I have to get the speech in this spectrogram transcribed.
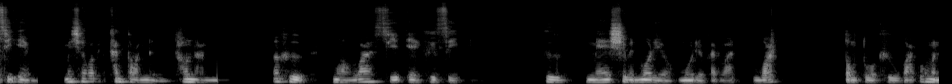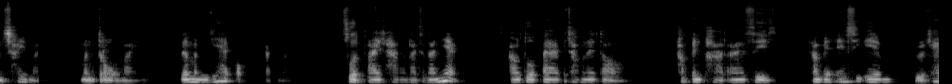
SCM ไม่ใช่ว่าเป็นขั้นตอน1เท่านั้น ก็คือมองว่า Seed A คือ Seed A คือ Measurement Model โมเดลการวัดวัด ตรงตัวคือวัดว่ามันใช่ไหม มันตรงไหม แล้วมันแยกออกจากกันไหม ส่วนปลายทางหลังจากนั้นเนี่ย เอาตัวแปรไปทำอะไรต่อทำเป็น Path Analysis ทำเป็น SCM หรือแค่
